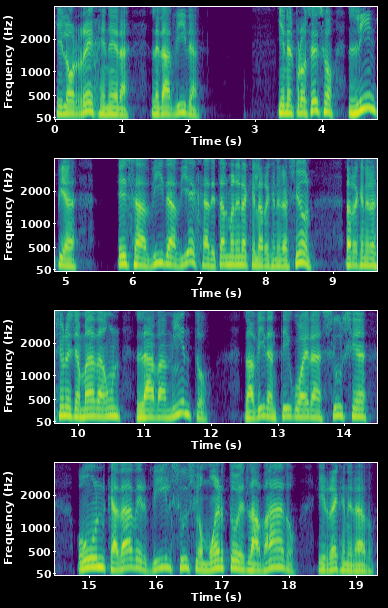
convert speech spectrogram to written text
y lo regenera, le da vida. Y en el proceso limpia esa vida vieja de tal manera que la regeneración la regeneración es llamada un lavamiento. La vida antigua era sucia, un cadáver vil, sucio, muerto es lavado y regenerado.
